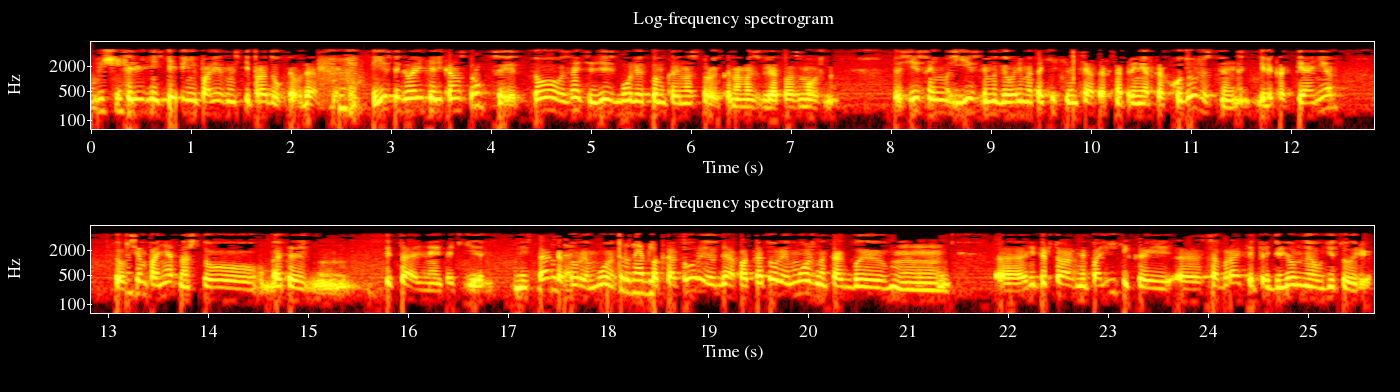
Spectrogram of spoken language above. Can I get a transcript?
средней степени полезности продуктов. Да. Если говорить о реконструкции, то, вы знаете, здесь более тонкая настройка, на мой взгляд, возможна. То есть если мы, если мы говорим о таких кинотеатрах, например, как художественный или как пионер, то всем понятно, что это специальные такие места, ну, которые да. под которые, да, под которые можно как бы э, репертуарной политикой э, собрать определенную аудиторию.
